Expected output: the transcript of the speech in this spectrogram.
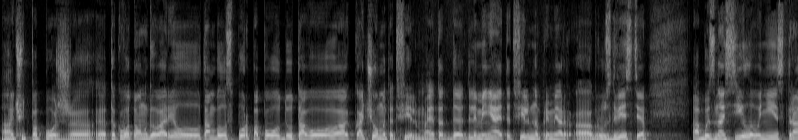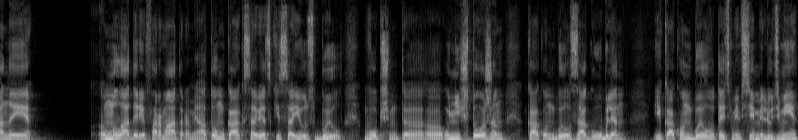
а, чуть попозже. Э, так вот, он говорил, там был спор по поводу того, о, о чем этот фильм. Это, для меня этот фильм, например, э, «Груз-200», об изнасиловании страны младореформаторами, о том, как Советский Союз был, в общем-то, уничтожен, как он был загублен, и как он был вот этими всеми людьми,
